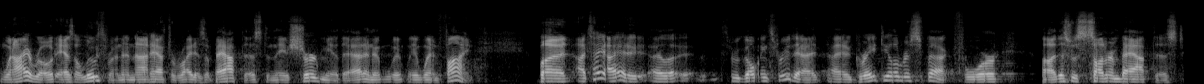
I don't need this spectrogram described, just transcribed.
when I wrote as a Lutheran and not have to write as a Baptist, and they assured me of that, and it, went, it went fine. But I tell you, I had a, a, through going through that, I had a great deal of respect for uh, this was Southern Baptist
